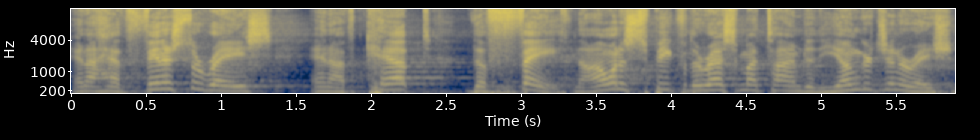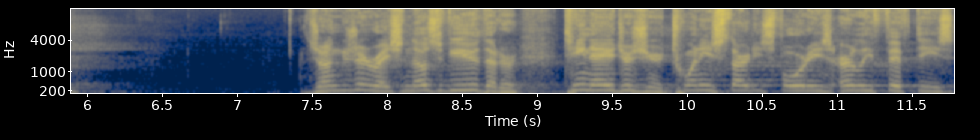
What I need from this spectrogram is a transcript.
and I have finished the race, and I've kept the faith. Now, I want to speak for the rest of my time to the younger generation. The younger generation, those of you that are teenagers, in your 20s, 30s, 40s, early 50s,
